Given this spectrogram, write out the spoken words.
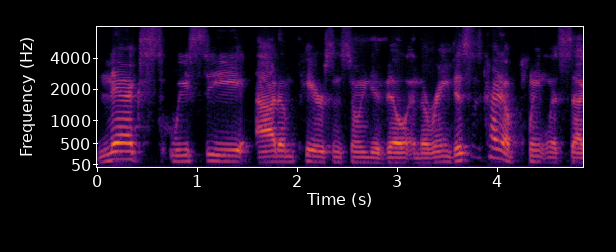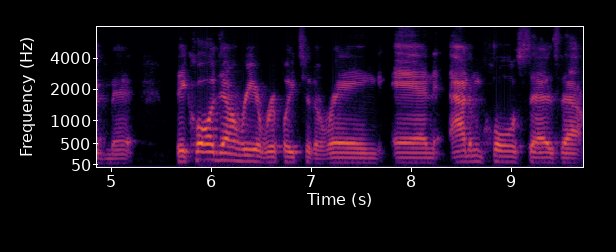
Next, we see Adam Pearce and Sonya Deville in the ring. This is kind of a pointless segment. They call down Rhea Ripley to the ring, and Adam Cole says that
